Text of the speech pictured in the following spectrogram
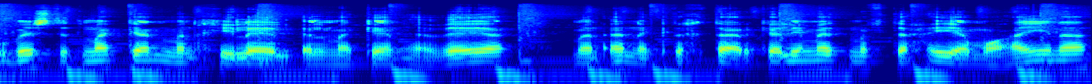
وباش تتمكن من خلال المكان هذايا من أنك تختار كلمات مفتاحية معينة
